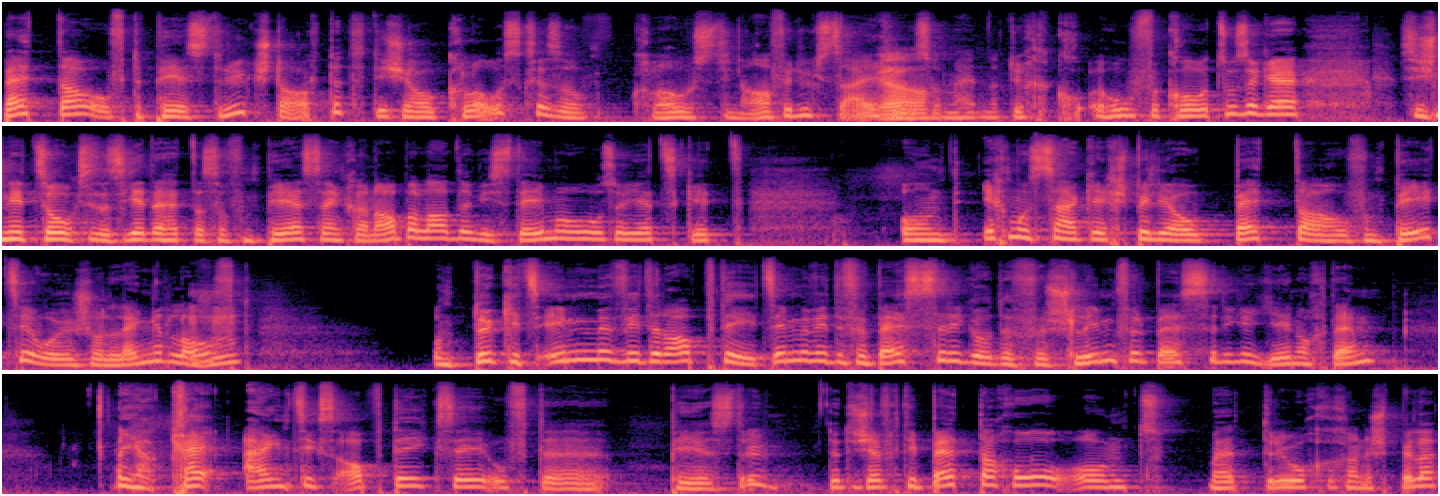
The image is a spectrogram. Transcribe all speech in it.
Beta auf der PS3 gestartet. Die war ja auch closed, also closed in Anführungszeichen. Ja. Also man hat natürlich einen Haufen Codes rausgegeben. Es war nicht so, dass jeder hat das auf dem PSN herunterladen konnte, wie es Demo so jetzt gibt. Und ich muss sagen, ich spiele ja auch Beta auf dem PC, wo ja schon länger mhm. läuft. Und dort gibt es immer wieder Updates, immer wieder Verbesserungen oder Verschlimmverbesserungen, je nachdem. Ich habe kein einziges Update gesehen auf der PS3. Dort ist einfach die Beta gekommen und man hat drei Wochen spielen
